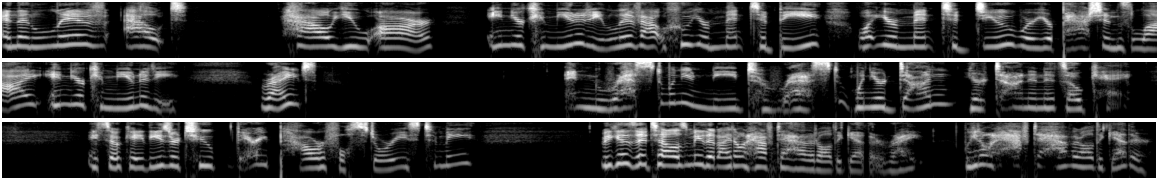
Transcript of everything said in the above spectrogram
and then live out how you are in your community. Live out who you're meant to be, what you're meant to do, where your passions lie in your community, right? And rest when you need to rest. When you're done, you're done and it's okay. It's okay. These are two very powerful stories to me because it tells me that I don't have to have it all together, right? We don't have to have it all together.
